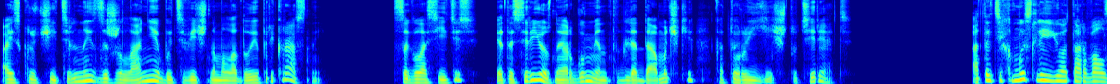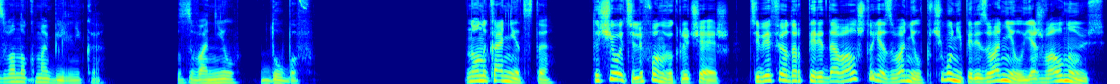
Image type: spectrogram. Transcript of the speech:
а исключительно из-за желания быть вечно молодой и прекрасной. Согласитесь, это серьезный аргумент для дамочки, которой есть что терять. От этих мыслей ее оторвал звонок мобильника. Звонил Дубов. «Ну, наконец-то! Ты чего телефон выключаешь? Тебе Федор передавал, что я звонил? Почему не перезвонил? Я же волнуюсь!»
